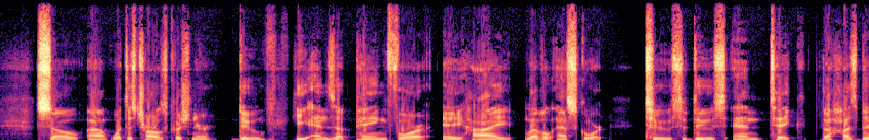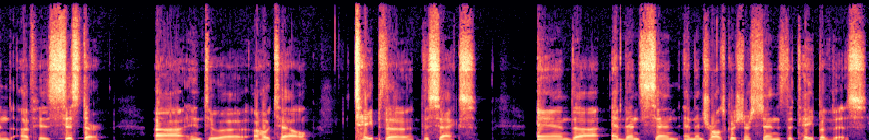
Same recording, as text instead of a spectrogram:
So, uh, what does Charles Kushner do? He ends up paying for a high level escort to seduce and take the husband of his sister uh, into a, a hotel, tape the, the sex, and uh, and then send and then Charles Kushner sends the tape of this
